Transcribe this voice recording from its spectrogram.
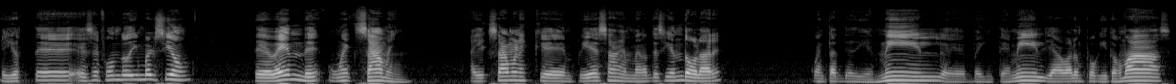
Ellos te, ese fondo de inversión te vende un examen. Hay exámenes que empiezan en menos de 100 dólares cuentas de 10 mil, 20 mil, ya vale un poquito más.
